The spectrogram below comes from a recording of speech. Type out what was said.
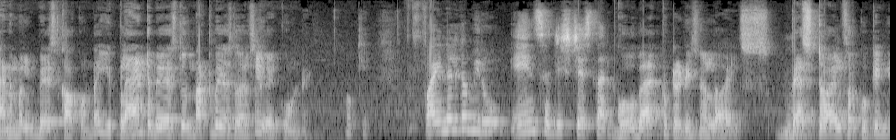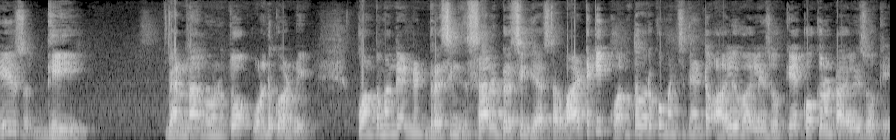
animal based కాకుండా ఈ plant based nut based oils ఇవి ఎక్కువ ఉంటాయి. ఓకే ఫైనల్గా మీరు ఏం సజెస్ట్ చేస్తారు? Go back to traditional oils best oil for cooking is ghee వెన్న నూనెతో వండుకోండి. కొంతమంది ఏంటంటే డ్రెస్సింగ్ సాలడ్ డ్రెస్సింగ్ చేస్తారు. వాటికి కొంతవరకు మంచిది అంటే olive oil is okay coconut oil is okay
